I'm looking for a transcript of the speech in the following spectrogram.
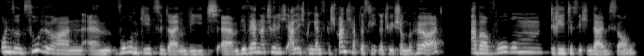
unseren Zuhörern, ähm, worum geht's in deinem Lied? Ähm, wir werden natürlich alle, ich bin ganz gespannt, ich habe das Lied natürlich schon gehört, aber worum dreht es sich in deinem Song?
